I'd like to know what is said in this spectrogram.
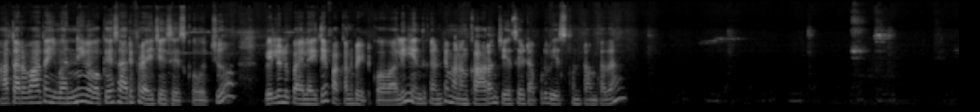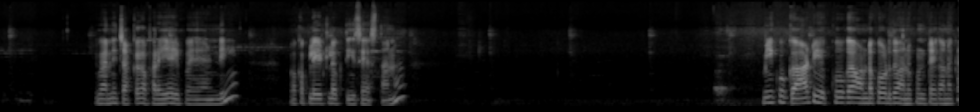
ఆ తర్వాత ఇవన్నీ ఒకేసారి ఫ్రై చేసేసుకోవచ్చు. వెల్లుల్లిపాయలు అయితే పక్కన పెట్టుకోవాలి. ఎందుకంటే మనం కారం చేసేటప్పుడు వేసుకుంటాం కదా. ఇవన్నీ చక్కగా ఫ్రై అయిపోయాయండి. ఒక ప్లేట్లోకి తీసేస్తాను. మీకు ఘాటు ఎక్కువగా ఉండకూడదు అనుకుంటే కనుక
